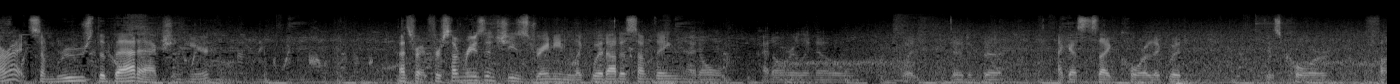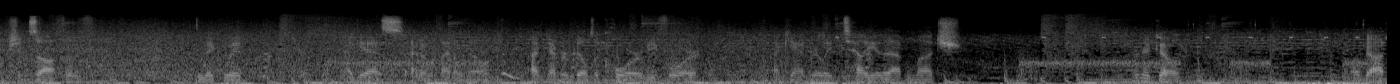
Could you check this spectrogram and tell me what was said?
Alright, some Rouge the Bat action here. That's right, for some reason she's draining liquid out of something. I don't I don't really know what the, I guess it's like core liquid. This core functions off of liquid. I guess. I don't I don't know. I've never built a core before. I can't really tell you that much. Where'd it go? Oh god.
